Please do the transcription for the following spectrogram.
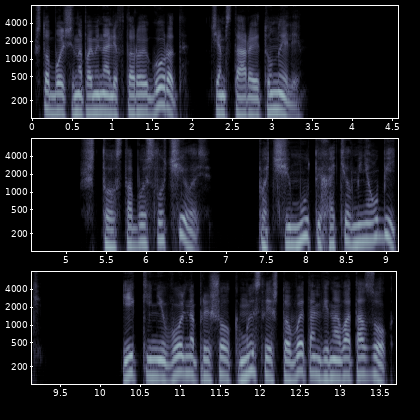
что больше напоминали второй город, чем старые туннели. «Что с тобой случилось? Почему ты хотел меня убить?» Икки невольно пришел к мысли, что в этом виноват Азок.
